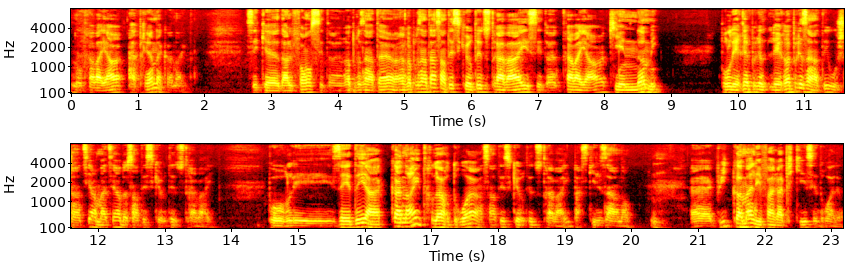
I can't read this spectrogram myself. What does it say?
nos travailleurs apprennent à connaître. C'est que dans le fond, c'est un représentant, un représentant en santé et sécurité du travail, c'est un travailleur qui est nommé pour les, les représenter au chantier en matière de santé et sécurité du travail pour les aider à connaître leurs droits en santé et sécurité du travail parce qu'ils en ont. Mmh. Euh, puis comment les faire appliquer ces droits-là.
